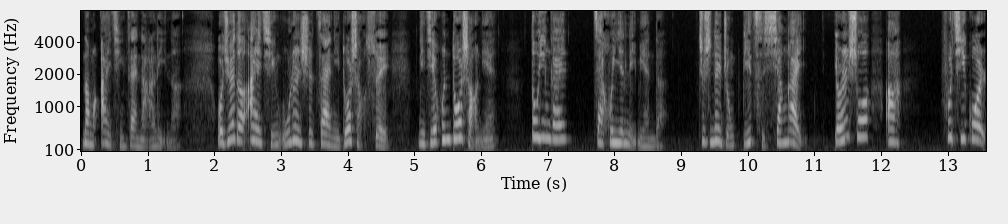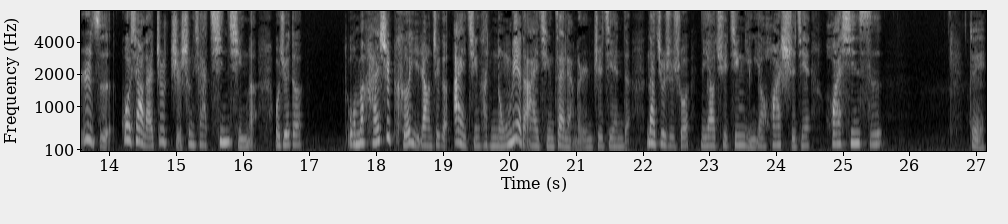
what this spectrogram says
那么爱情在哪里呢？我觉得爱情无论是在你多少岁，你结婚多少年，都应该在婚姻里面的，就是那种彼此相爱。有人说啊，夫妻过日子过下来就只剩下亲情了。我觉得我们还是可以让这个爱情很浓烈的爱情在两个人之间的，那就是说你要去经营，要花时间、花心思。对，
